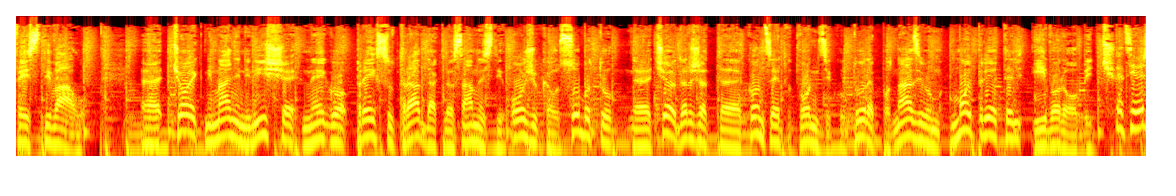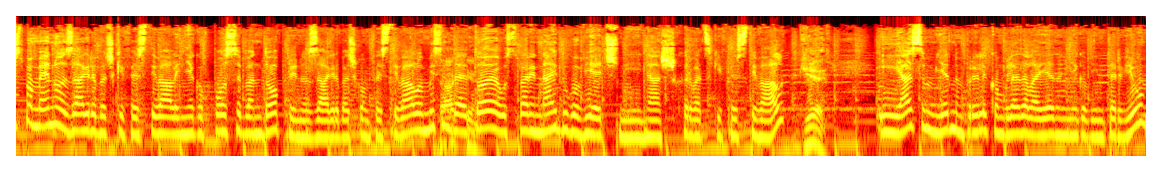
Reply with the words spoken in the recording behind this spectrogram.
festivalu. E, Čovjek ni manje ni više nego preksutra, dakle 18. ožujka u subotu, e, će održati e, koncert u Tvornici kulture pod nazivom Moj prijatelj Ivo Robić. Kad si već spomenuo Zagrebački festival i njegov poseban doprinos Zagrebačkom festivalu, mislim Tako da je. to je u stvari najdugovječniji naš hrvatski festival. Je, I ja sam jednom prilikom gledala jedan njegov intervju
